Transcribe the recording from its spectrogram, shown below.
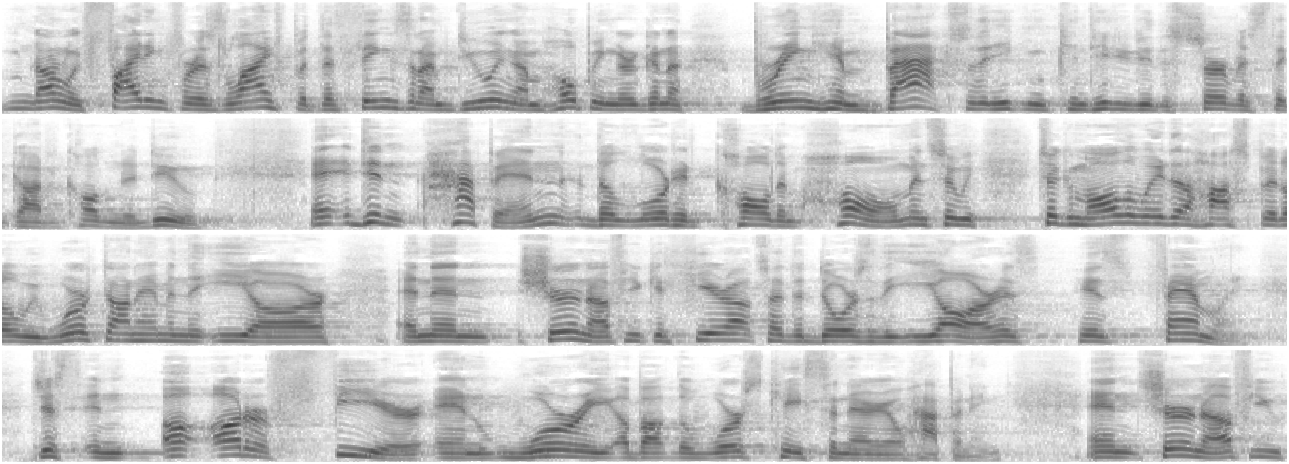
not only fighting for his life, but the things that I'm doing, I'm hoping are going to bring him back so that he can continue to do the service that God had called him to do. And it didn't happen. The Lord had called him home. And so we took him all the way to the hospital. We worked on him in the ER. And then, sure enough, you could hear outside the doors of the ER his, his family just in utter fear and worry about the worst case scenario happening. And sure enough, you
